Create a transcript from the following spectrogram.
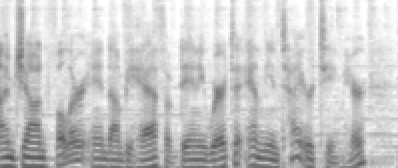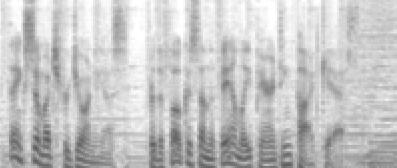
I'm John Fuller, and on behalf of Danny Huerta and the entire team here, thanks so much for joining us for the Focus on the Family Parenting Podcast.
